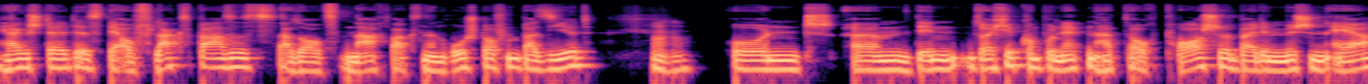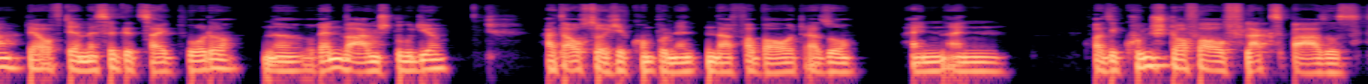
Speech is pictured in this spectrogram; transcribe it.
hergestellt ist, der auf Flachsbasis, also auf nachwachsenden Rohstoffen basiert. Mhm. Und ähm, den, solche Komponenten hat auch Porsche bei dem Mission Air, der auf der Messe gezeigt wurde, eine Rennwagenstudie, hat auch solche Komponenten da verbaut. Also ein, ein quasi Kunststoffe auf Flachsbasis.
